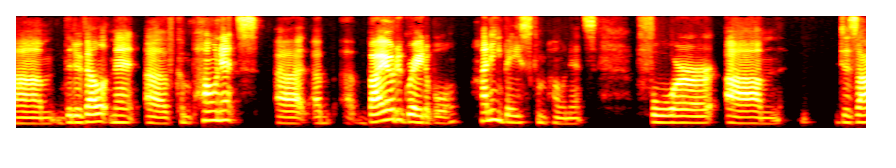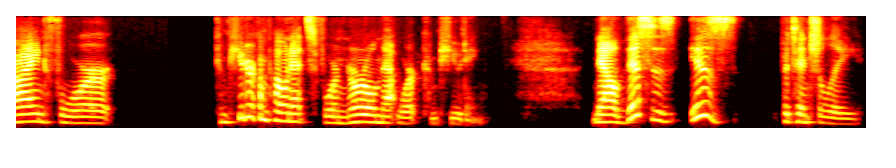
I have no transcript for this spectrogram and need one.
um, the development of components, uh, uh, biodegradable honey-based components for um, designed for computer components for neural network computing. Now, this is is potentially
